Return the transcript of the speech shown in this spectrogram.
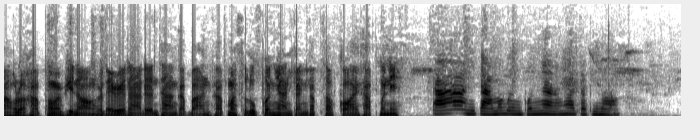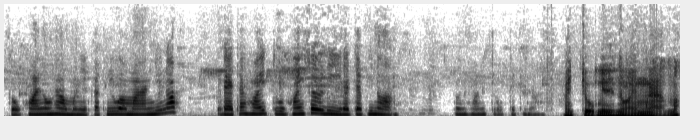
เอาละครับพ่อแม่พี่น้องก็ได้เวลาเดินทางกลับบ้านครับ มาสรุปผลงานกันกับเสากอยครับวันนี้จ้านี่จ้ามาเบิ่งผลงานของเฮาจ้ะพี่น้องโศกหอยของเฮามื้อนี้ก็ถือว่ามันอยู่เนาะก็ได้ทั้งหอยจูบหอยเชอรี่แล้วจ้ะพี่น้องเบิ่งหอยจูบจ้ะพี่น้องให้จูบมีหน่วยงามๆเนาะ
